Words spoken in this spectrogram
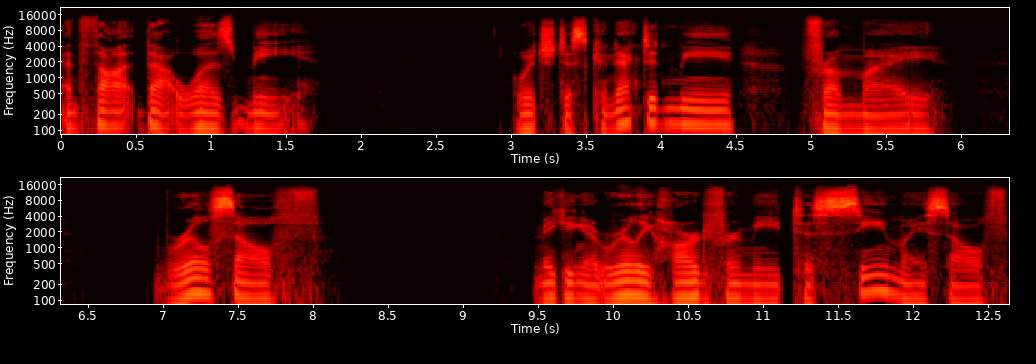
and thought that was me, which disconnected me from my real self, making it really hard for me to see myself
